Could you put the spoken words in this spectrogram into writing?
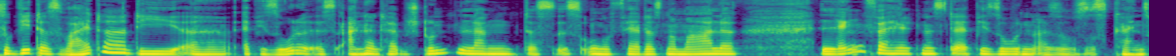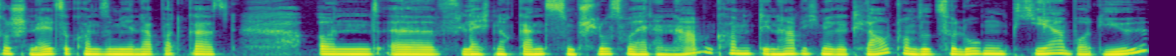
So geht es weiter. Die äh, Episode ist anderthalb Stunden lang. Das ist ungefähr das normale Längenverhältnis der Episoden. Also es ist kein so schnell zu konsumierender Podcast. Und äh, vielleicht noch ganz zum Schluss, woher der Name kommt, den habe ich mir geklaut vom Soziologen Pierre Bourdieu.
